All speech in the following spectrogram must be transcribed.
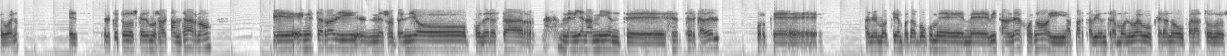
bueno, es el que todos queremos alcanzar, ¿no? Eh, en este rally me sorprendió poder estar medianamente cerca de él, porque al mismo tiempo tampoco me, vi tan lejos, ¿no? Y aparte había un tramo nuevo que era nuevo para todos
